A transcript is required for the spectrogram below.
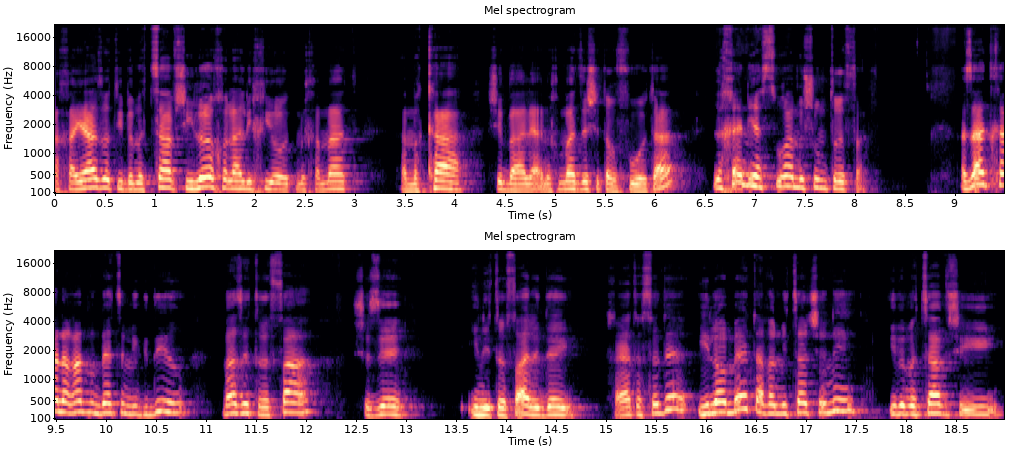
החיה הזאת היא במצב שהיא לא יכולה לחיות מחמת המכה שבאה עליה, מחמת זה שטרפו אותה, לכן היא אסורה משום טרפה. אז עד כאן הרמב"ם בעצם הגדיר מה זה טרפה, שזה, היא נטרפה על ידי חיית השדה, היא לא מתה, אבל מצד שני היא במצב שהיא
